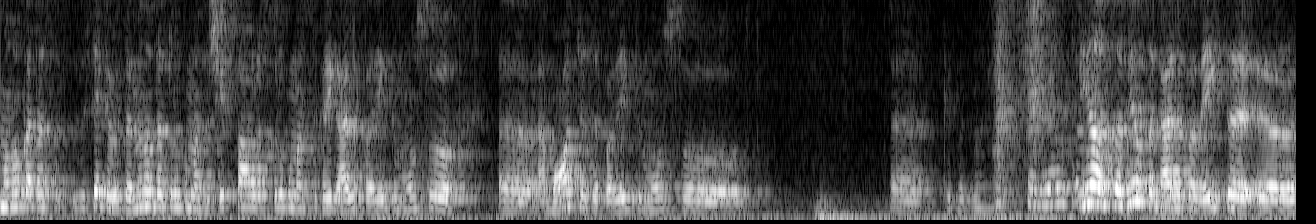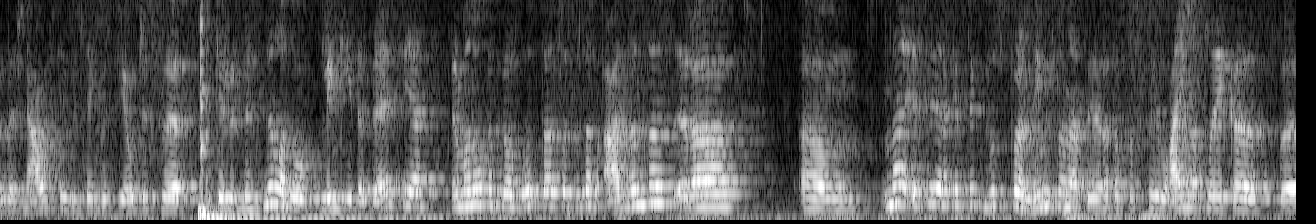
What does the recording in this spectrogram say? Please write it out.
manau, kad tas vis tiek ir vitamino D trūkumas ir šiaip saulės trūkumas tikrai gali paveikti mūsų uh, emocijas ir paveikti mūsų e, kaip vadinasi, Savijautą. Jo, savijauta gali paveikti ir dažniausiai vis tiek visi jaučiasi tokie liūdnesni, labiau linkiai depresiją. Ir manau, kad galbūt tas visas adventas yra, um, na, jisai yra kaip tik vis pralinksmina, tai yra tas toksai laimės laikas, e,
